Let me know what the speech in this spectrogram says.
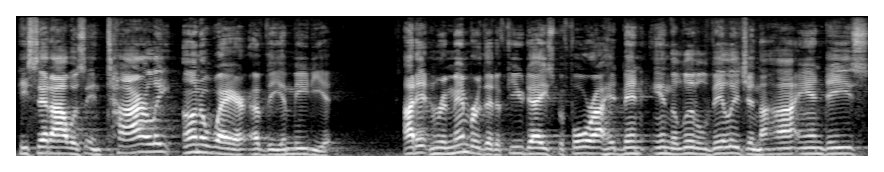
He said, I was entirely unaware of the immediate. I didn't remember that a few days before I had been in the little village in the high Andes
